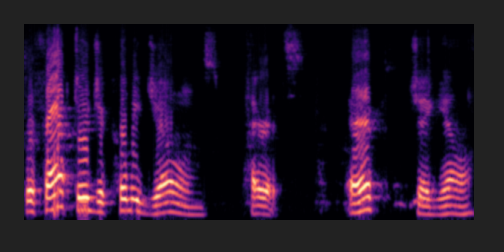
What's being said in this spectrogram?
Refractor, Jacoby Jones, Pirates. Eric Jagielo.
